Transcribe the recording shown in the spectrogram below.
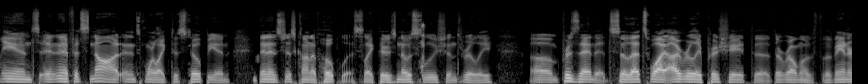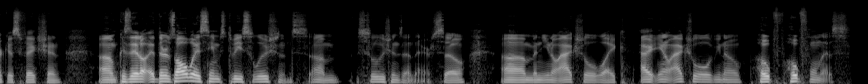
and and if it's not and it's more like dystopian then it's just kind of hopeless. Like there's no solutions really um, presented. So that's why i really appreciate the, the realm of, of anarchist fiction because um, there's always seems to be solutions um, solutions in there. So um, and you know actual like you know actual you know hope hopefulness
